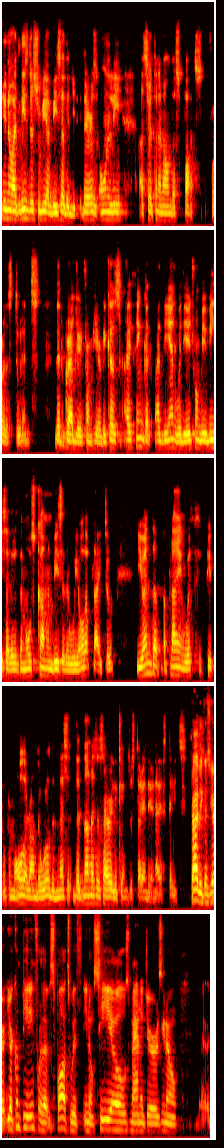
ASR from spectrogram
you know, at least there should be a visa that you, there is only a certain amount of spots for the students that graduate from here. Because I think at, at the end, with the H 1B visa, that is the most common visa that we all apply to. You end up applying with people from all around the world that, nece- that not necessarily came to study in the United States. Right, because you're you're competing for the spots with you know CEOs, managers. You know, uh,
